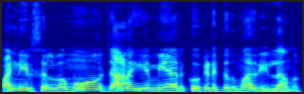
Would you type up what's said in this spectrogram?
பன்னீர்செல்வமோ ஜானகி அம்மையாருக்கோ கிடைத்தது மாதிரி இல்லாமல்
